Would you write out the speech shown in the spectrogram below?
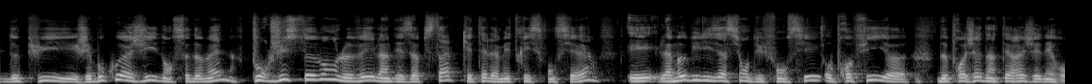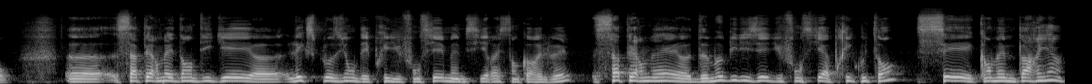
depuis, j'ai beaucoup agi dans ce domaine, pour justement lever l'un des obstacles qui était la maîtrise foncière et la mobilisation du foncier au profit euh, de projets d'intérêt généraux. Euh, ça permet d'endiguer l'explosion des prix du foncier, même s'il reste encore élevé. Ça permet de mobiliser du foncier à prix coûtant. C'est quand même pas rien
